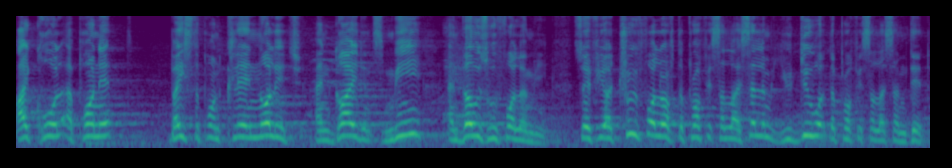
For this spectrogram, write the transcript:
I call upon it based upon clear knowledge and guidance me and those who follow me so if you're a true follower of the Prophet ﷺ, you do what the Prophet ﷺ did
